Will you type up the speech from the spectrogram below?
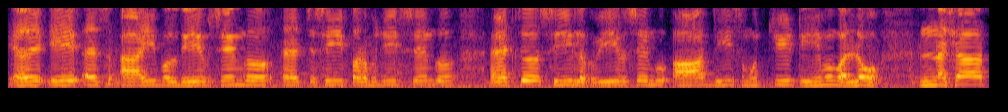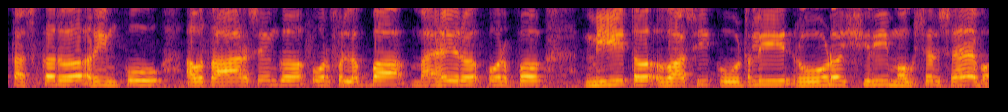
A S I Baldev Singh HC Paramjit Singh HC Lakhvir Singh ਆਦਿ ਦੀ ਸਮੁੱਚੀ ਟੀਮ ਵੱਲੋਂ ਨਸ਼ਾ ਤਸਕਰ ਰਿੰਕੂ ਅਵਤਾਰ ਸਿੰਘ ਉਰਫ ਲੱਭਾ ਮਾਹਿਰ ਉਰਫ ਮੀਤ ਵਾਸੀ ਕੋਟਲੀ ਰੋਡ, ਸ਼੍ਰੀ ਮੁਕਤਸਰ ਸਾਹਿਬ।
